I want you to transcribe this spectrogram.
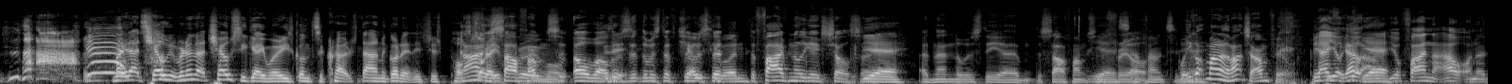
yeah. Mate, that Chelsea, remember that Chelsea game where he's gone to crouch down and got it and it's just popped Nah, straight Southampton. through Oh well, Was there was, the, there was the there was the, one? the five 0 against Chelsea. Yeah. and then there was the um, the Southampton Yeah, three. Southampton, But he yeah. got man of the match at Anfield. People Yeah, you'll, you'll. Yeah. you'll find that out on a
